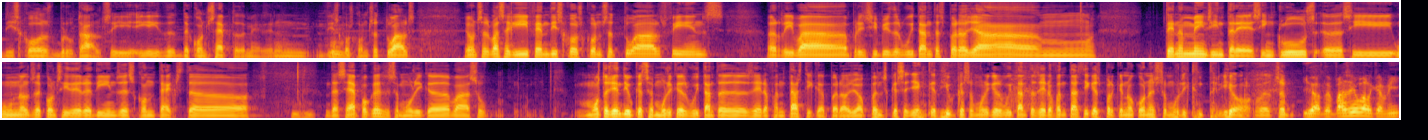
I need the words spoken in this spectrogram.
discos brutals i, i de, de concepte, a més, eren discos mm. conceptuals. Llavors es va seguir fent discos conceptuals fins a arribar a principis dels 80, però ja mm, tenen menys interès, inclús eh, si un els considera dins el context de, de l'època, que la música va... Molta gent diu que la música dels 80 era fantàstica, però jo penso que la gent que diu que la música dels 80 era fantàstica és perquè no coneix la música anterior. La... I te passa igual que a mi.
